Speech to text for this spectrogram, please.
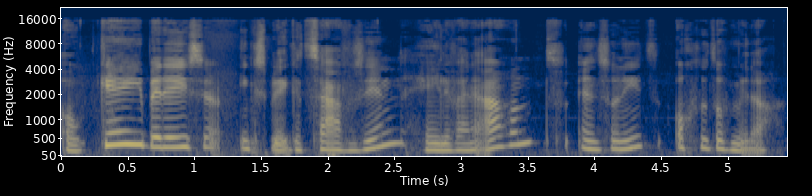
Oké, bij deze. Ik spreek het s'avonds in. Hele fijne avond. En zo niet, ochtend of middag.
